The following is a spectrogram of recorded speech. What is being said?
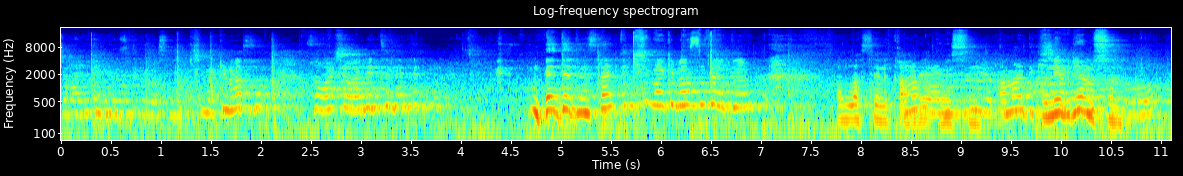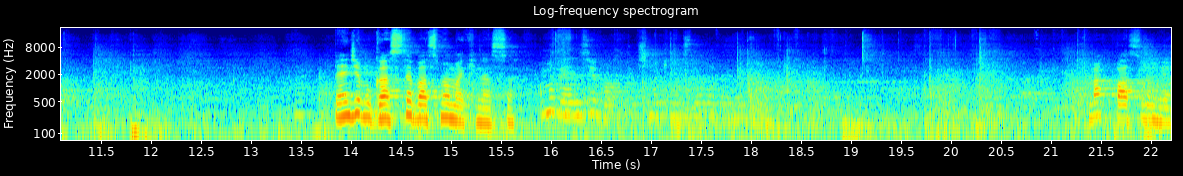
Dikiş makinası, savaş aletine. ne dedin sen? Dikiş makinası dedim. Allah seni kahretmesin. Ama dikiş Bu ne biliyor musun? Bence bu gazete basma makinesi. Ama benziyor bak. Dikiş makinesine de benziyor. Bak basılmıyor.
